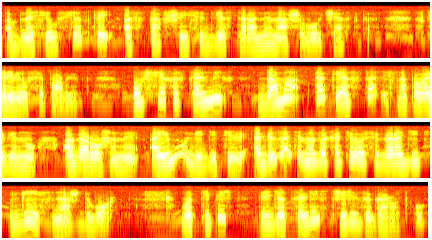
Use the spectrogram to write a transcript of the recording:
обносил сеткой оставшиеся две стороны нашего участка, скривился Павлик. У всех остальных Дома так и остались наполовину огороженные, а ему, видите ли, обязательно захотелось огородить весь наш двор. Вот теперь придется лезть через загородку.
